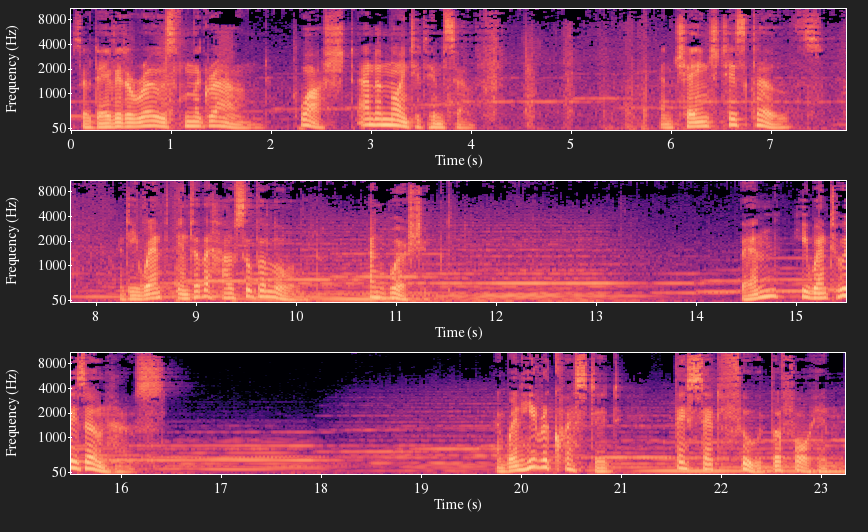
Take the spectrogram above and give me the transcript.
So David arose from the ground, washed, and anointed himself and changed his clothes, and he went into the house of the Lord and worshipped. Then he went to his own house. And when he requested, they set food before him.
